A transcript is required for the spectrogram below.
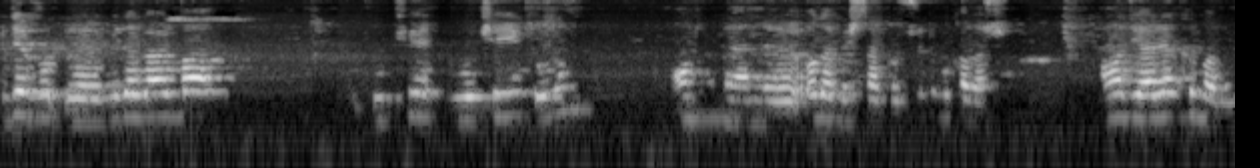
Bir de e, bir de galiba rukiye, rukiyeyi kıldım. Yani o da 5 dakika sürdü bu kadar. Ama diğerlerini kılmadım.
